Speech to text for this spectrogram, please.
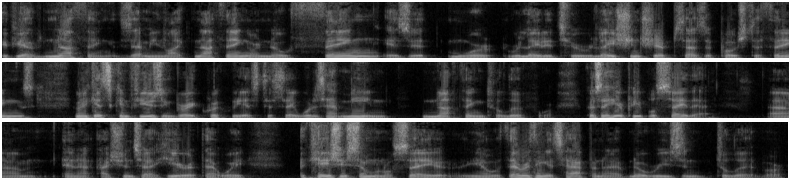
if you have nothing, does that mean like nothing or no thing? Is it more related to relationships as opposed to things? I mean, it gets confusing very quickly as to say, what does that mean, nothing to live for? Because I hear people say that, um, and I, I, shouldn't say I hear it that way. Occasionally, someone will say, you know, with everything that's happened, I have no reason to live, or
